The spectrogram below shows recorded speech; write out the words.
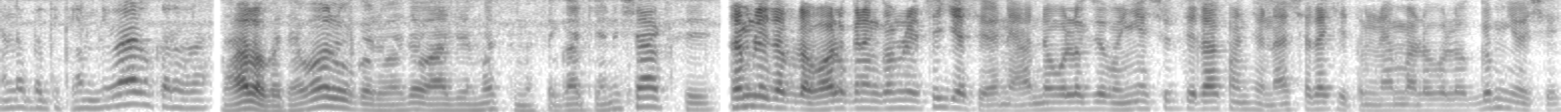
બધી ફેમિલી વાળું કરવા. હાલો બધા વાળું કરવા. જાઓ આજે મસ્ત મસ્ત ગાંઠિયાનું શાક છે. ફેમિલી તો આપણા વાળું કરીને કમ્પ્લીટ થઈ છે. અને આજનો વ્લોગ જો અહીંયા સુધી રાખવાનો છે અને આશા રાખી તમને અમારો વ્લોગ ગમ્યો છે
